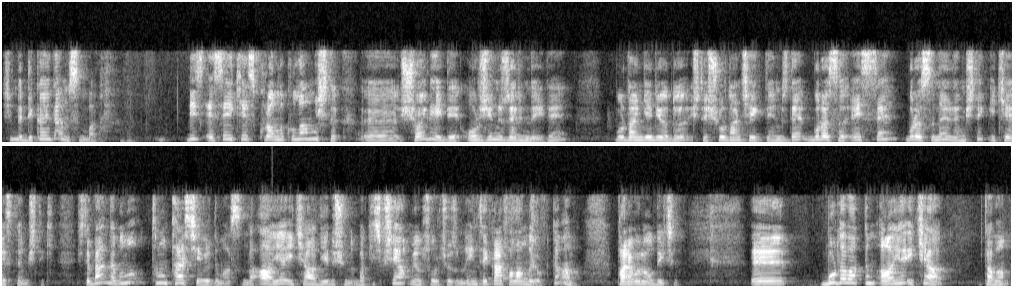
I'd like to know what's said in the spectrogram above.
Şimdi dikkat eder misin bak. Biz S2S kuralını kullanmıştık. E, şöyleydi. Orijin üzerindeydi. Buradan geliyordu. İşte şuradan çektiğimizde burası S ise burası ne demiştik? 2S demiştik. İşte ben de bunu tam ters çevirdim aslında. A'ya 2A diye düşündüm. Bak hiçbir şey yapmıyorum soru çözümünde. İntegral falan da yok. Tamam mı? Parabol olduğu için. Ee, burada baktım A'ya 2A. Tamam.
